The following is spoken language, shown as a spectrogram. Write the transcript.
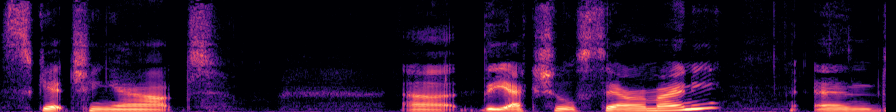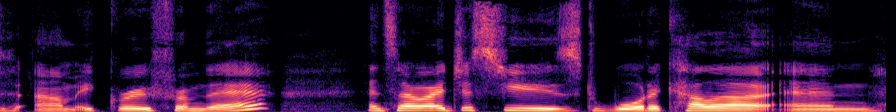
sketching out uh, the actual ceremony. And um, it grew from there. And so I just used watercolor and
